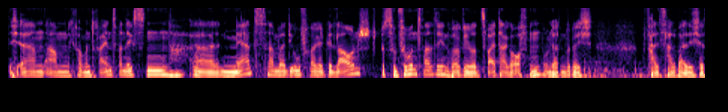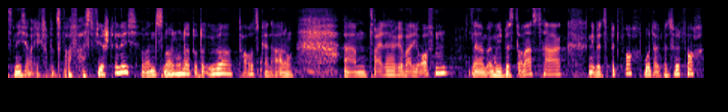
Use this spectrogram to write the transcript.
Ich, ähm, am, ich glaube, am 23. Äh, März haben wir die Umfrage gelauncht, bis zum 25. wirklich nur zwei Tage offen und wir hatten wirklich Fallzahl weiß ich jetzt nicht, aber ich glaube, es war fast vierstellig. Waren es 900 oder über 1000? Keine Ahnung. Ähm, zwei Tage war die offen, ähm, irgendwie bis Donnerstag, nee, bis Mittwoch, Montag bis Mittwoch.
